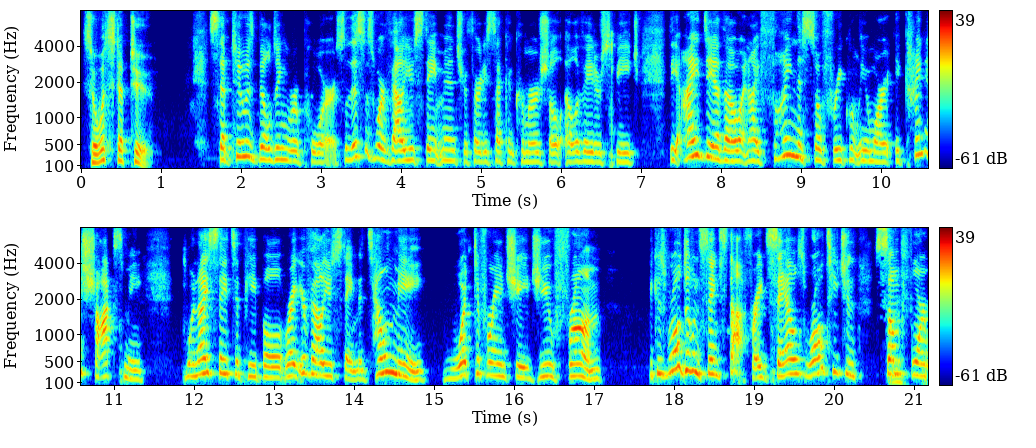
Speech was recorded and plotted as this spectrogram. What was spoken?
So, what's step two? Step two is building rapport. So, this is where value statements, your 30 second commercial, elevator speech. The idea, though, and I find this so frequently, more, it kind of shocks me when I say to people, write your value statement, tell me what differentiates you from because we're all doing the same stuff, right? Sales, we're all teaching some mm-hmm. form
